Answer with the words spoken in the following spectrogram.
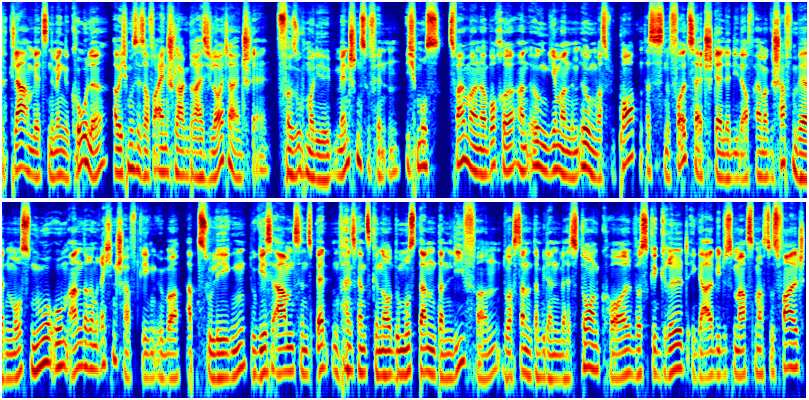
klar haben wir jetzt eine Menge Kohle, aber ich muss jetzt auf einen Schlag 30 Leute einstellen. Versuch mal die Menschen zu finden. Ich muss zweimal in der Woche an irgendjemandem irgendwas reporten. Das ist eine Vollzeitstelle, die da auf einmal geschaffen werden muss, nur um anderen Rechenschaft gegenüber abzulegen. Du gehst abends ins Bett und weißt ganz genau, du musst dann und dann liefern. Du hast dann und dann wieder einen Investoren-Call, wirst gegrillt, egal wie du es machst, machst du es falsch.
